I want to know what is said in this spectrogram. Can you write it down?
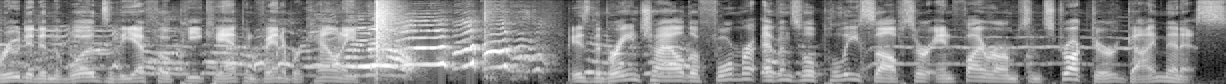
rooted in the woods of the FOP camp in Vanderburgh County, is the brainchild of former Evansville police officer and firearms instructor Guy Minnis.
